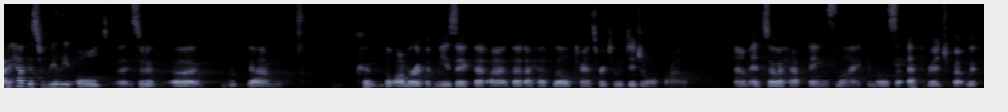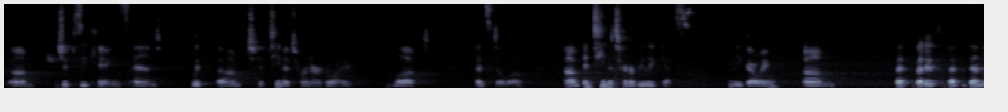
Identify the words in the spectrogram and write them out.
I have this really old uh, sort of uh, um, conglomerate of music that I, that I had Will transfer to a digital file, um, and so I have things like Melissa Etheridge, but with um, Gypsy Kings, and with um, Tina Turner, who I loved and still love. Um, and Tina Turner really gets me going. Um, but but it but then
